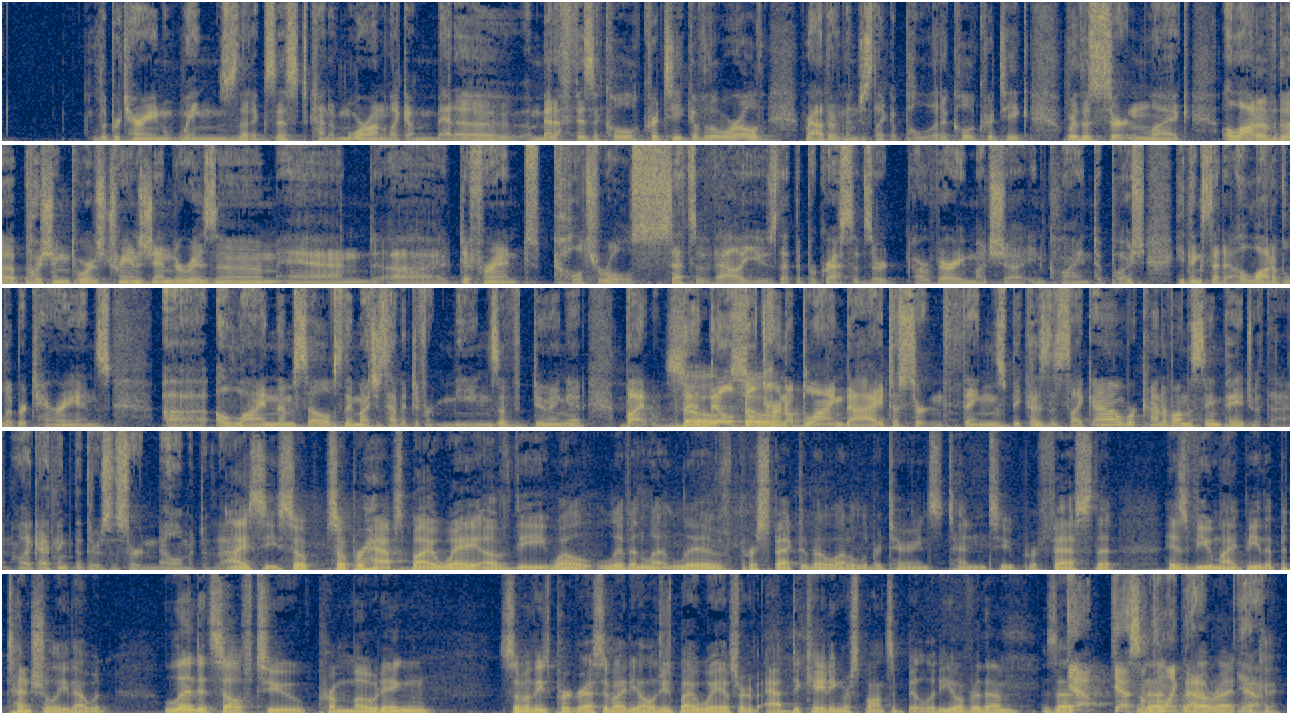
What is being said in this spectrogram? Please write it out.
libertarian wings that exist kind of more on like a meta a metaphysical critique of the world rather than just like a political critique where there's certain like a lot of the pushing towards transgenderism and uh, different cultural sets of values that the progressives are are very much uh, inclined to push. He thinks that a lot of libertarians uh, align themselves. They might just have a different means of doing it but So- they'll, so- they'll turn a blind eye to certain things because it's like oh we're kind of on the same page with that. Like i think that there's a certain element of that I see. So, so perhaps by way of the well, live and let live perspective that a lot of libertarians tend to profess, that his view might be that potentially that would lend itself to promoting some of these progressive ideologies by way of sort of abdicating responsibility over them. Is that Yeah, yeah, something like that. About right? Yeah. Okay.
